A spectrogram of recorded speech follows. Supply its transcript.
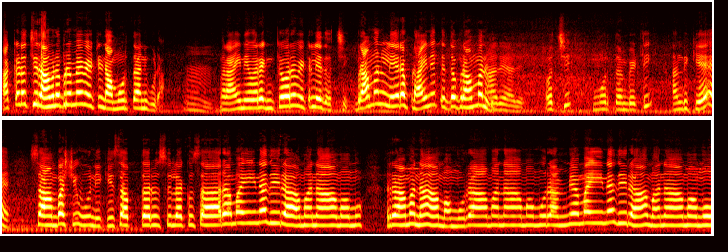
అక్కడ వచ్చి రావణ బ్రహ్మే పెట్టిండు ఆ ముహూర్తాన్ని కూడా. మరి ఆయన ఎవరో ఇంకెవరో పెట్టలేదు వచ్చి. బ్రాహ్మణులు లేరప్పుడు ఆయనే పెద్ద బ్రాహ్మణుడు. అదే అదే. వచ్చి ముహూర్తం పెట్టి అందుకే సాంబశివునికి సప్త ఋషులకు సారమైనది రామనామము రామనామము రామనామము రమ్యమైనది రామనామము.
